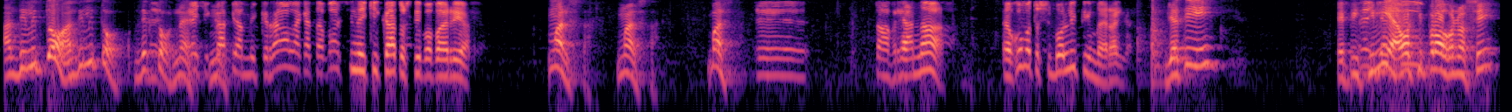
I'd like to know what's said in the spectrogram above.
Αντιληπτό, αντιληπτό. Δεκτό, ναι. Έχει ναι. κάποια μικρά, αλλά κατά βάση είναι εκεί κάτω στην Παπαρία. Μάλιστα, μάλιστα. Μάλιστα. Ε, τα αυριανά. Εγώ με το συμπολίτη είμαι, ράγκα. Γιατί; Επιθυμία, γιατί- όχι πρόγνωση.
